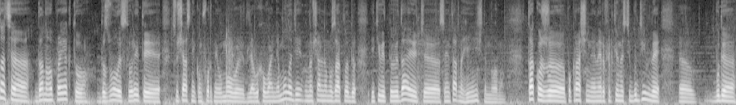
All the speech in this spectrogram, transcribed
Реалізація даного проєкту дозволить створити сучасні комфортні умови для виховання молоді в навчальному закладу, які відповідають е, санітарно-гігієнічним нормам. Також е, покращення енергоефективності будівлі е, буде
